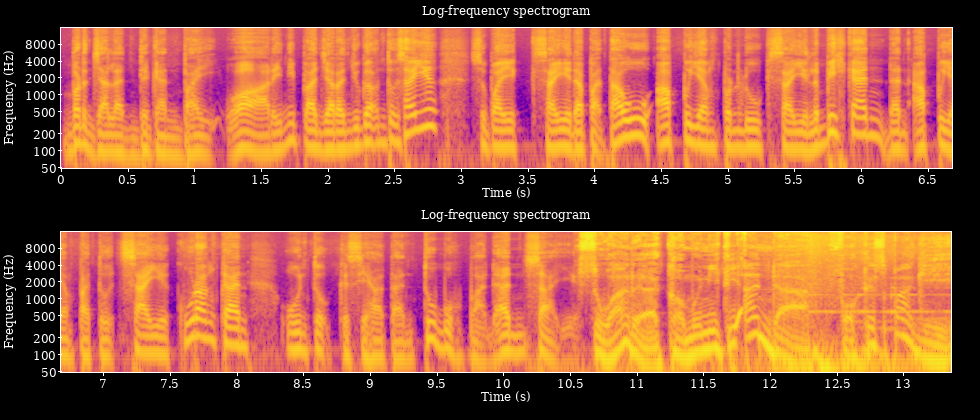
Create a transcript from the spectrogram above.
berjalan dengan baik. Wah, hari ini pelajaran juga untuk saya supaya saya dapat tahu apa yang yang perlu saya lebihkan dan apa yang patut saya kurangkan untuk kesihatan tubuh badan saya. Suara komuniti anda, Fokus Pagi,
